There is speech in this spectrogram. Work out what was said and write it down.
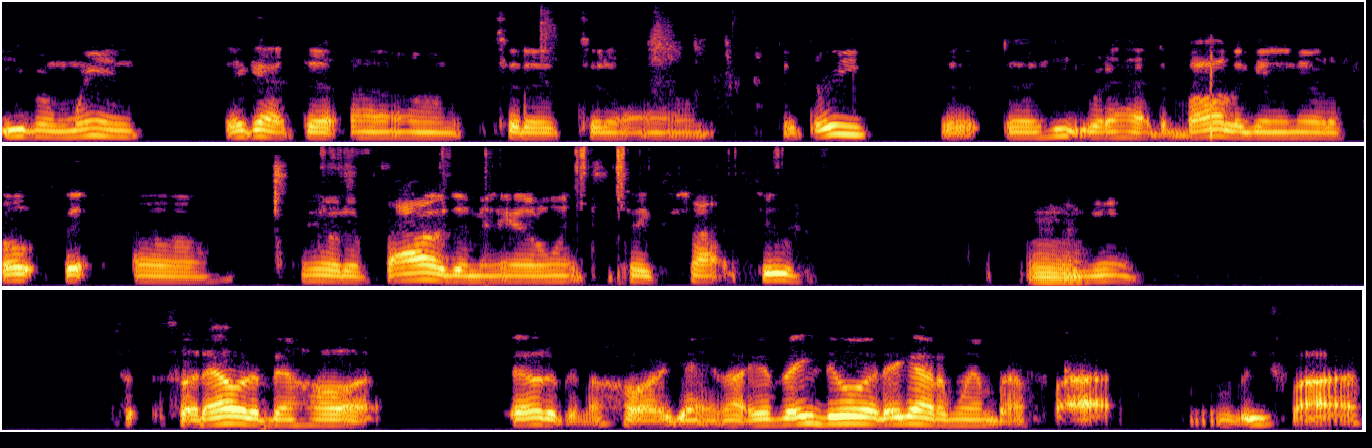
even when they got the um to the to the um the three, the, the Heat would have had the ball again and they would have fo- fit, uh they would have fouled them and they would have went to take shots too Mm. again. So, so that would have been hard. That would have been a hard game. Like if they do it, they got to win by five, at least five.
